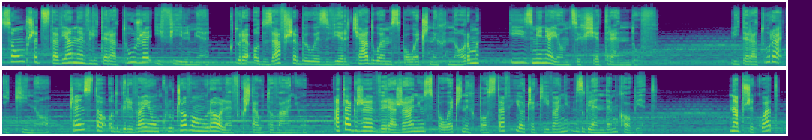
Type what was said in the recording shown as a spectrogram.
są przedstawiane w literaturze i filmie, które od zawsze były zwierciadłem społecznych norm i zmieniających się trendów. Literatura i kino często odgrywają kluczową rolę w kształtowaniu, a także wyrażaniu społecznych postaw i oczekiwań względem kobiet. Na przykład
